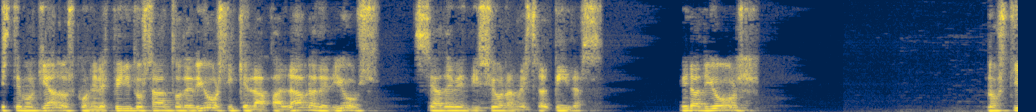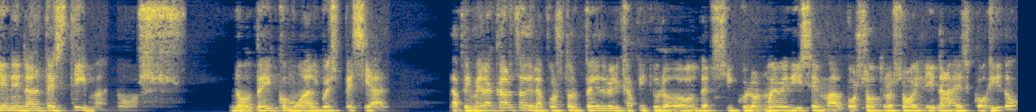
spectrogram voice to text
estemos guiados con el Espíritu Santo de Dios y que la palabra de Dios sea de bendición a nuestras vidas. Mira, Dios nos tiene en alta estima, nos, nos ve como algo especial. La primera carta del apóstol Pedro, el capítulo 2, versículo 9 dice, mas vosotros sois linaje escogido,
